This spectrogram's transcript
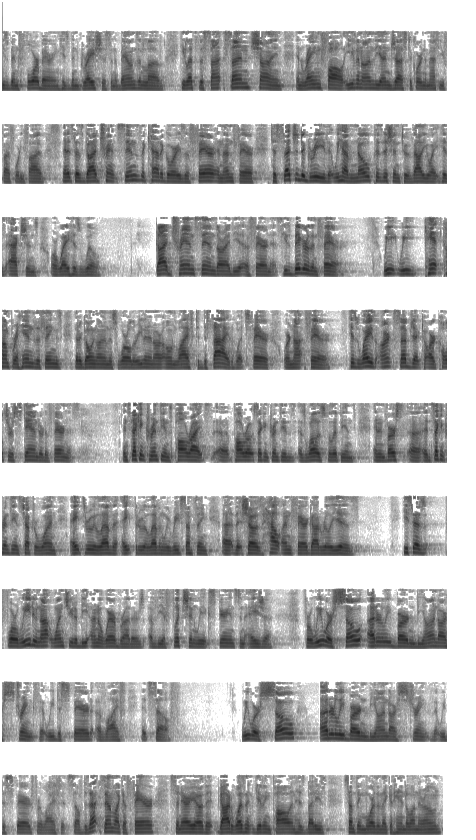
He's been forbearing. He's been gracious and abounds in love. He lets the sun shine and rain fall even on the unjust, according to Matthew 5:45. Then it says God transcends the categories of fair and unfair to such a degree that we have no position to evaluate His actions or weigh His will. God transcends our idea of fairness. He's bigger than fair. We, we can't comprehend the things that are going on in this world or even in our own life to decide what's fair or not fair. His ways aren't subject to our culture's standard of fairness. In 2 Corinthians, Paul writes, uh, Paul wrote 2 Corinthians as well as Philippians, and in verse, uh, in 2 Corinthians chapter 1, 8 through 11, 8 through 11, we read something uh, that shows how unfair God really is. He says, for we do not want you to be unaware, brothers, of the affliction we experienced in Asia. For we were so utterly burdened beyond our strength that we despaired of life itself. We were so utterly burdened beyond our strength that we despaired for life itself. Does that sound like a fair scenario that God wasn't giving Paul and his buddies something more than they could handle on their own?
